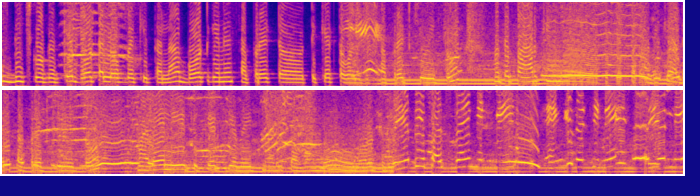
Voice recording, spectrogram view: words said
ಪ್ಯಾರಡೈಸ್ ಬೀಚ್ ಹೋಗಕ್ಕೆ ಬೋಟ್ ಅಲ್ಲಿ ಹೋಗ್ಬೇಕಿತ್ತಲ್ಲ ಬೋಟ್ಗೆನೆ ಸಪರೇಟ್ ಟಿಕೆಟ್ ತಗೊಳ್ಳೋದಕ್ಕೆ ಸಪರೇಟ್ ಕ್ಯೂ ಇತ್ತು. ಮತ್ತೆ ಪಾರ್ಕಿಂಗ್ ಟಿಕೆಟ್ ತಗೊಳ್ಳೋದಕ್ಕೆ ಅದೇ ಸಪರೇಟ್ ಕ್ಯೂ ಇತ್ತು. ಮಳೆಯಲ್ಲಿ ಟಿಕೆಟ್ಗೆ ವೆಯ್ಟ್ ಮಾಡಿ ತಗೊಂಡು ಹೊರಟಿದ್ವಿ baby first time in beach ಹೆಂಗಿದೆ ಚಿನ್ನಿ? ರಿಯಲಿ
